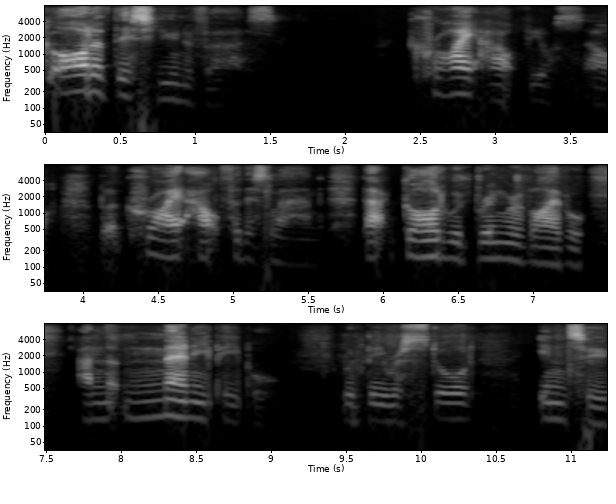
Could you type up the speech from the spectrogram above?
God of this universe. Cry out for yourself, but cry out for this land, that God would bring revival and that many people would be restored into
